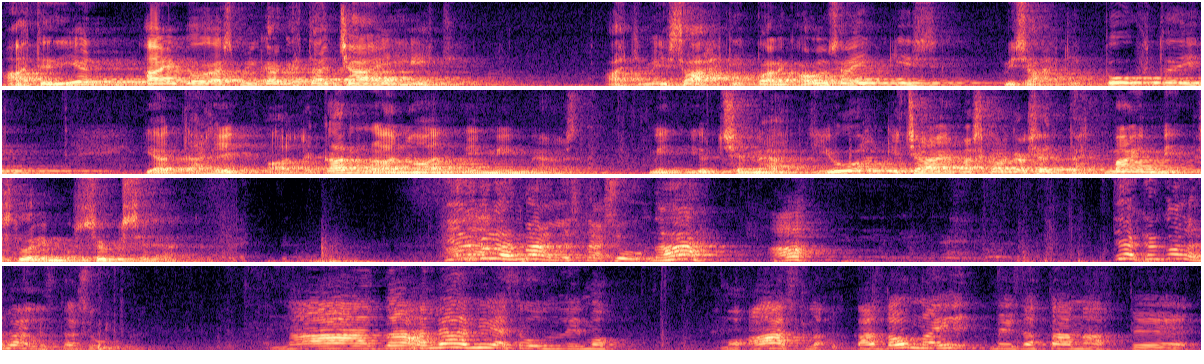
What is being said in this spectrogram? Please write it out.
Ahterien aikoas mikä kahtaa chaihit. Ahti mi sahti palka on saikkis, mi sahti puhtai. Ja täsit alle karraa noin niin min mielestä. Min jutsemme hatti juohki chaimas kalka senttä mainni suorimus syksyllä. Tiedätkö kolme mällistä suuna, ha? Ah? Tiedätkö kolme mällistä suuna? Nada mies ullimo. Mo asla. Katonna ihmeitä tanahtee.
